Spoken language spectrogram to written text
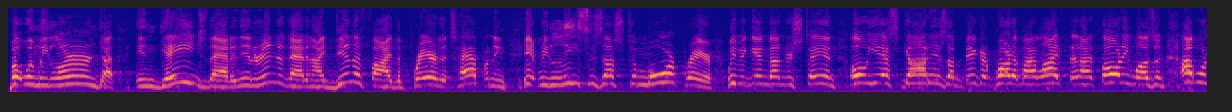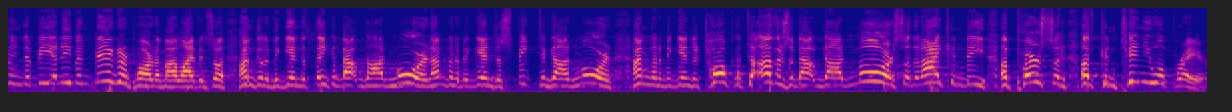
But when we learn to engage that and enter into that and identify the prayer that's happening, it releases us to more prayer. We begin to understand, oh, yes, God is a bigger part of my life than I thought He was, and I want Him to be an even bigger part of my life. And so I'm going to begin to think about God more, and I'm going to begin to speak to God more, and I'm going to begin to talk to others about God more so that I can be a person of continual prayer.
